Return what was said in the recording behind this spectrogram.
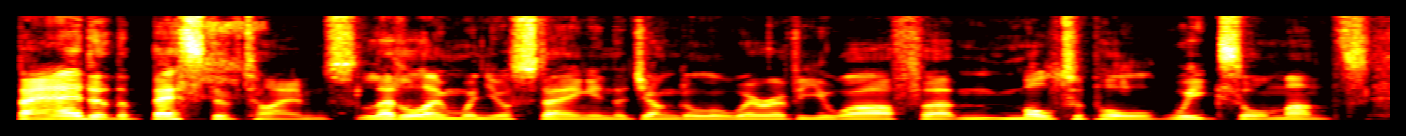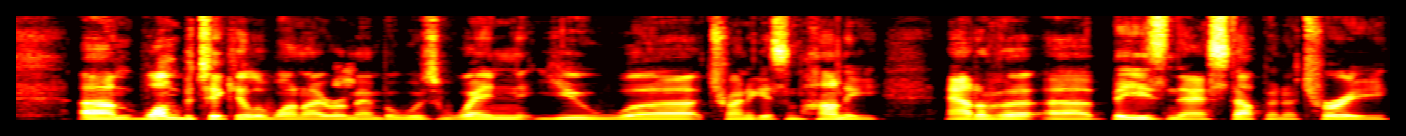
bad at the best of times, let alone when you're staying in the jungle or wherever you are for multiple weeks or months. Um, one particular one I remember was when you were trying to get some honey out of a, a, bee's nest up in a tree,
